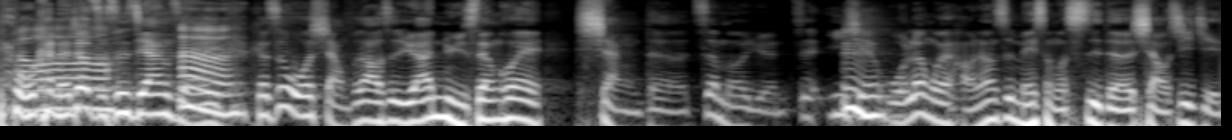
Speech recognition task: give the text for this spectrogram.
我可能就只是这样子而已。嗯可是我想不到是原来女生会想的这么远，这一些嗯我认为好像是没什么事的小细节，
